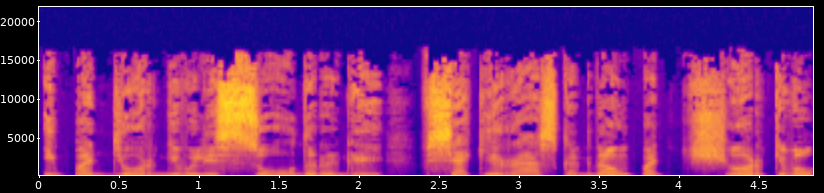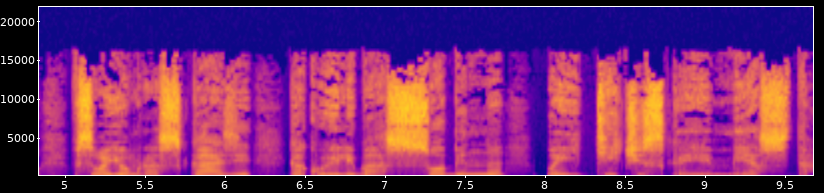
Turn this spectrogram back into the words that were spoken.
и подергивались судорогой всякий раз, когда он подчеркивал в своем рассказе какое-либо особенно поэтическое место.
